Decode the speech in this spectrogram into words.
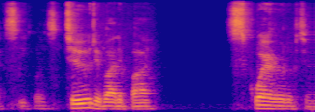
x equals 2 divided by square root of 2.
